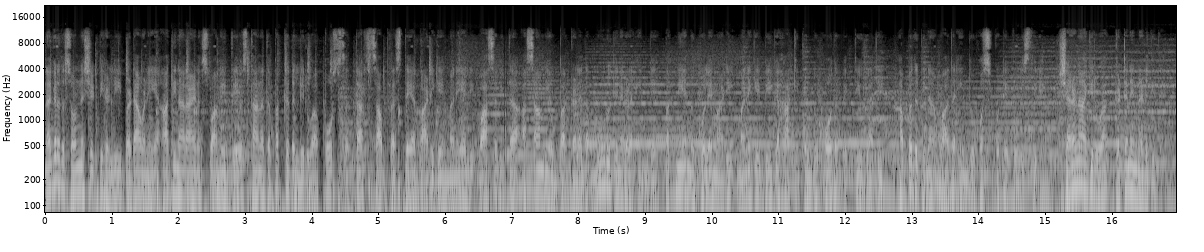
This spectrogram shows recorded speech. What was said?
ನಗರದ ಸೊಣ್ಣಶೆಟ್ಟಿಹಳ್ಳಿ ಬಡಾವಣೆಯ ಆದಿನಾರಾಯಣ ಸ್ವಾಮಿ ದೇವಸ್ಥಾನದ ಪಕ್ಕದಲ್ಲಿರುವ ಪೋಸ್ಟ್ ಸತ್ತಾರ್ ಸಾಬ್ ರಸ್ತೆಯ ಬಾಡಿಗೆ ಮನೆಯಲ್ಲಿ ವಾಸವಿದ್ದ ಅಸ್ಸಾಮಿಯೊಬ್ಬ ಕಳೆದ ಮೂರು ದಿನಗಳ ಹಿಂದೆ ಪತ್ನಿಯನ್ನು ಕೊಲೆ ಮಾಡಿ ಮನೆಗೆ ಬೀಗ ಹಾಕಿಕೊಂಡು ಹೋದ ವ್ಯಕ್ತಿಯುಗಾದಿ ಹಬ್ಬದ ದಿನವಾದ ಇಂದು ಹೊಸಕೋಟೆ ಪೊಲೀಸರಿಗೆ ಶರಣಾಗಿರುವ ಘಟನೆ ನಡೆದಿದೆ.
